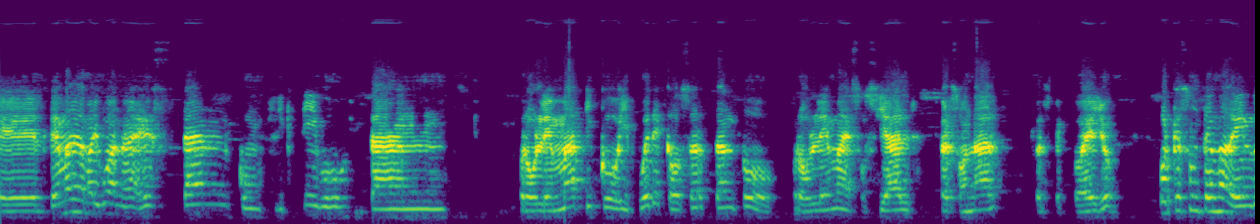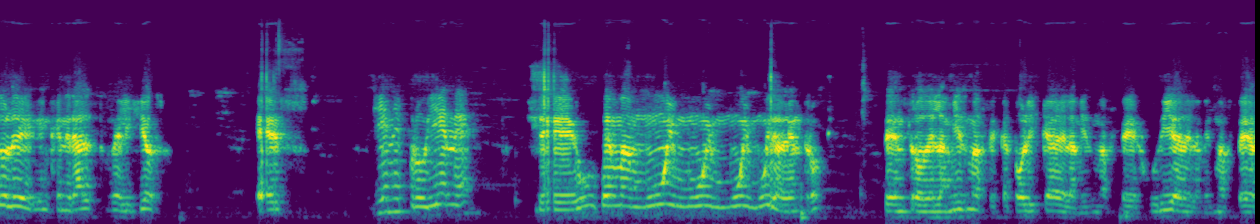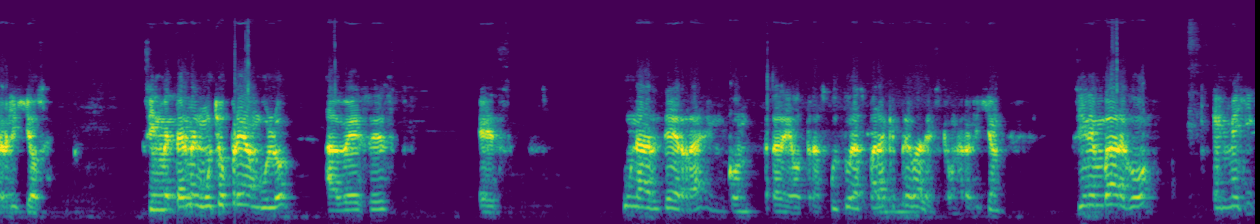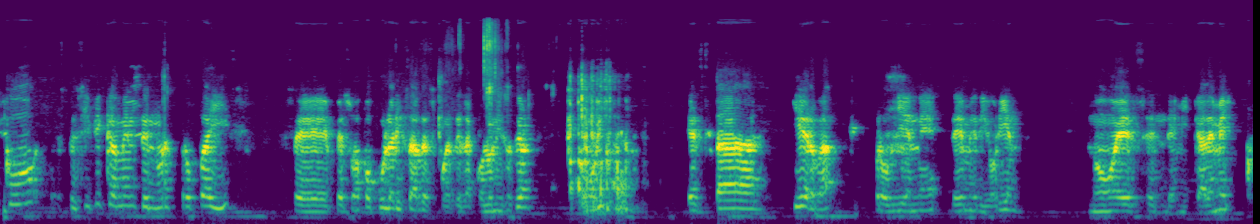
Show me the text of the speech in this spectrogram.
el tema de la marihuana es tan conflictivo, tan problemático y puede causar tanto problema social, personal respecto a ello, porque es un tema de índole en general religioso. Es, viene, proviene de un tema muy, muy, muy, muy de adentro, dentro de la misma fe católica, de la misma fe judía, de la misma fe religiosa. Sin meterme en mucho preámbulo, a veces es una guerra en contra de otras culturas para que prevalezca una religión. Sin embargo, en México, específicamente en nuestro país, se empezó a popularizar después de la colonización. Viste, esta hierba proviene de Medio Oriente, no es endémica de México.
